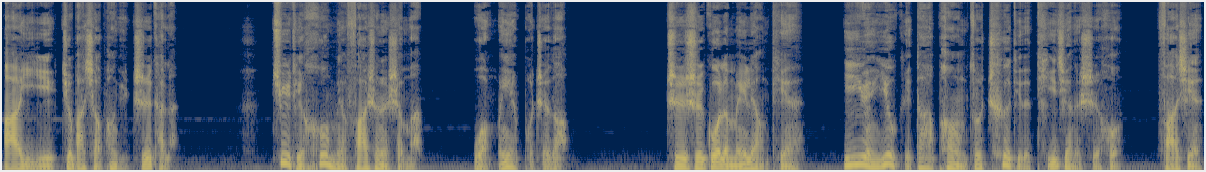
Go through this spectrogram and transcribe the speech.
阿姨就把小胖给支开了。具体后面发生了什么，我们也不知道。只是过了没两天，医院又给大胖做彻底的体检的时候，发现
